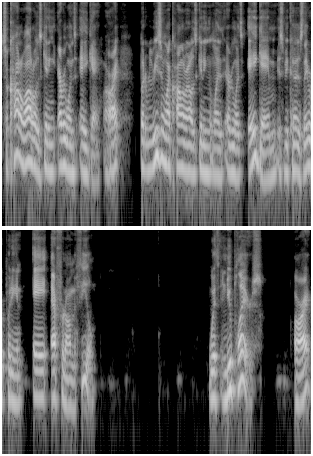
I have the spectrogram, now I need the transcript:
So Colorado is getting everyone's A game. All right. But the reason why Colorado is getting everyone's A game is because they were putting an A effort on the field with new players. All right.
